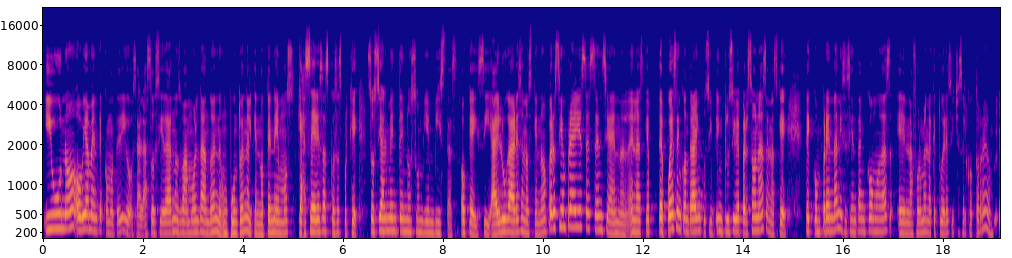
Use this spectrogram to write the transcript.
Y uno, obviamente, como te digo, o sea, la sociedad nos va moldando en un punto en el que no tenemos que hacer esas cosas porque socialmente no son bien vistas. Ok, sí, hay lugares en los que no, pero siempre hay esa esencia en, en las que te puedes encontrar inclusive, inclusive personas en las que te comprendan y se sientan cómodas en la forma en la que tú eres y echas el cotorreo. E,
